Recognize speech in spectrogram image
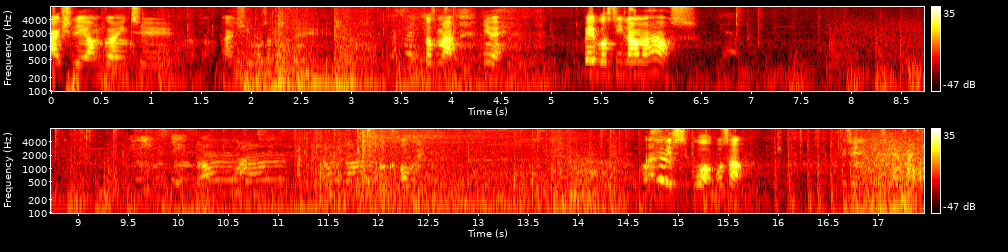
actually, I'm going to. Actually, what was I going to do? Doesn't matter. Anyway, baby boss, do you like my house? We need to stay Dun, together. dun, That's it. dun, dun. Oh, wait. Oh, And this, what? What's up? Who's in? Who's in your face?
